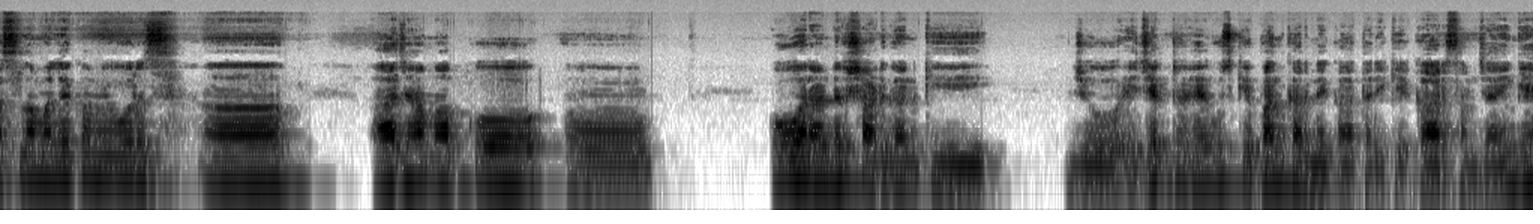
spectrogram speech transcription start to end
अस्सलाम वालेकुम व्यूअर्स। आज हम आपको ओवर अंडर शॉटगन की जो एजेक्टर है, उसके बंद करने का तरीक़ेकार समझाएँगे।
